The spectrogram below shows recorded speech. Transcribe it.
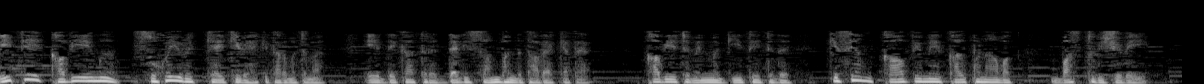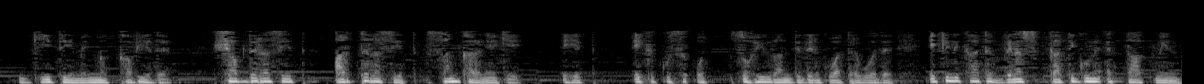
ගීතයේ කවියේම සොහයුරෙක්යයි කිව හැකි තරමටම ඒ දෙක අතර දැඩි සම්බන්ධතාවයක් ඇත. කවියට මෙන්ම ගීතයටද කිසියම් කාව්‍යමය කල්පනාවක් වස්තු විෂය වෙයි. ගීතයේ මෙන්ම කවියද ශබ්ද රසෙත් අර්ථ රසෙත් සංකලනයකි. එහෙත් එක කුස සොහයුරන් දෙදෙනෙකු අතර වුවද එකිනෙකාට වෙනස් ගතිගුණ ඇත්තාක් මෙන්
